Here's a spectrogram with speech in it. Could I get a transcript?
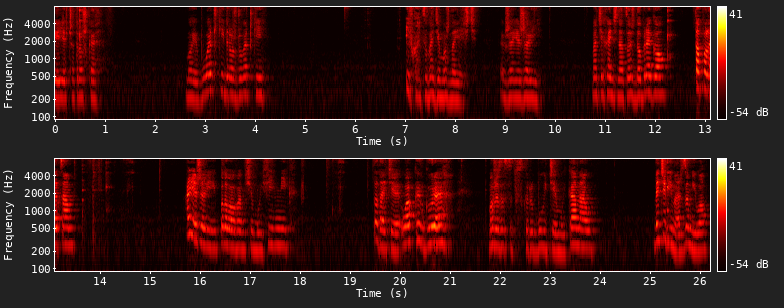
Polukruję jeszcze troszkę moje bułeczki, drożdżóweczki i w końcu będzie można jeść. Także jeżeli macie chęć na coś dobrego, to polecam. A jeżeli podobał Wam się mój filmik, to dajcie łapkę w górę. Może zasubskrybujcie mój kanał. Będzie mi bardzo miło.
